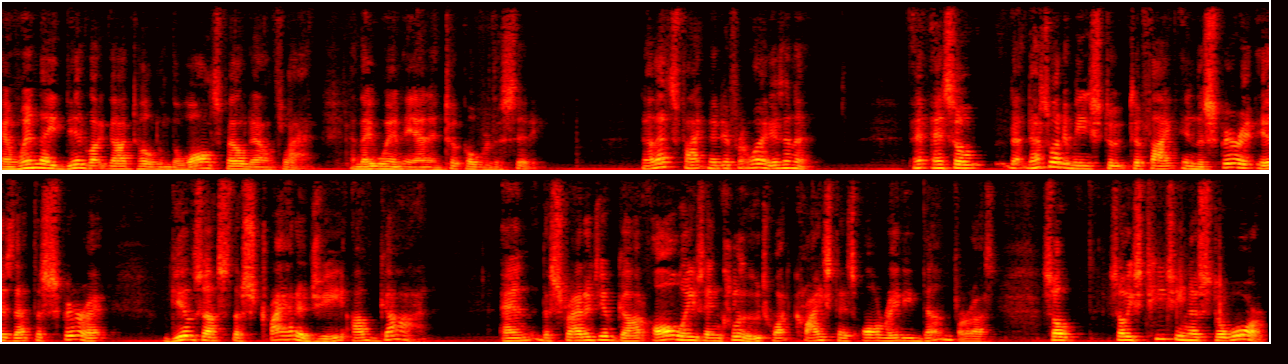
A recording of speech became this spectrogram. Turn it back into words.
And when they did what God told them, the walls fell down flat and they went in and took over the city. Now that's fighting a different way, isn't it? And, and so that, that's what it means to, to fight in the Spirit is that the Spirit gives us the strategy of God. And the strategy of God always includes what Christ has already done for us. So, so he's teaching us to war.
